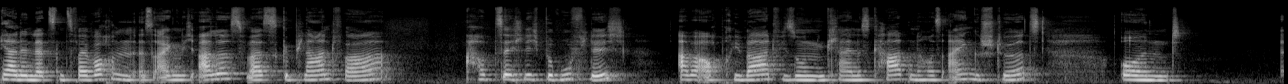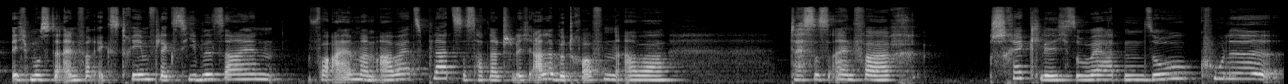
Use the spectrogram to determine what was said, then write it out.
ja, in den letzten zwei Wochen ist eigentlich alles, was geplant war, hauptsächlich beruflich, aber auch privat, wie so ein kleines Kartenhaus eingestürzt. Und ich musste einfach extrem flexibel sein, vor allem am Arbeitsplatz. Das hat natürlich alle betroffen, aber das ist einfach schrecklich. So, wir hatten so coole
